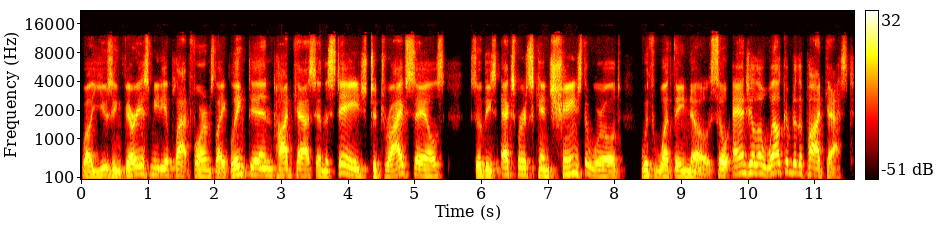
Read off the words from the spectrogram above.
while using various media platforms like LinkedIn, podcasts, and the stage to drive sales so these experts can change the world with what they know. So, Angela, welcome to the podcast.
